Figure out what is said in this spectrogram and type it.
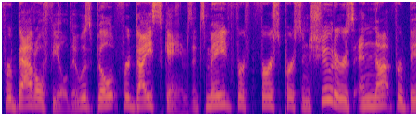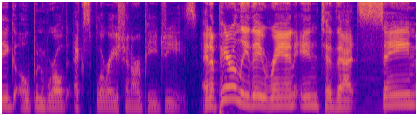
for Battlefield. It was built for DICE games. It's made for first person shooters and not for big open world exploration RPGs. And apparently they ran into that same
